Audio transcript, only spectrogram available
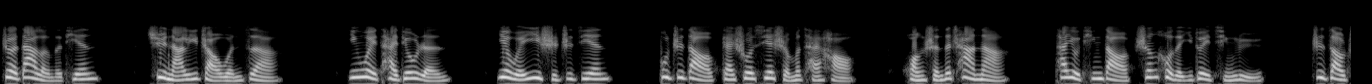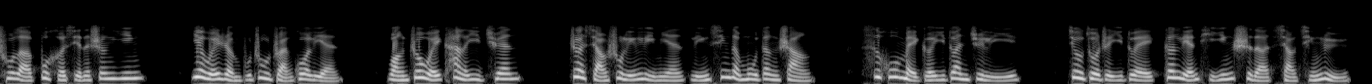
这大冷的天。去哪里找蚊子啊？因为太丢人，叶维一时之间不知道该说些什么才好。恍神的刹那，他又听到身后的一对情侣制造出了不和谐的声音。叶维忍不住转过脸，往周围看了一圈。这小树林里面零星的木凳上，似乎每隔一段距离就坐着一对跟连体婴似的小情侣。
